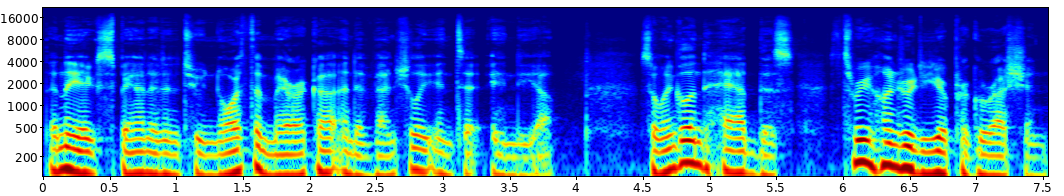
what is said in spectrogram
Then they expanded into North America and eventually into India. So, England had this 300 year progression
